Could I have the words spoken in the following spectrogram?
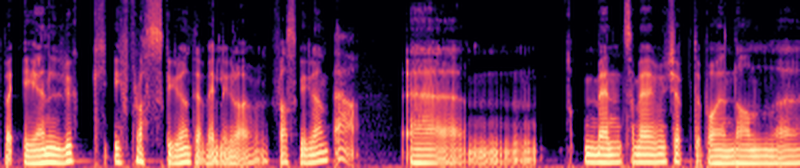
Det var én look i flaskegrønt, jeg er veldig glad i flaskegrønt. Ja. Eh, men som jeg kjøpte på en eller annen eh,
